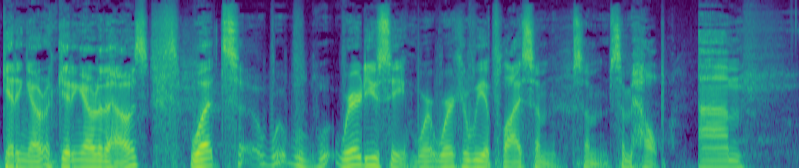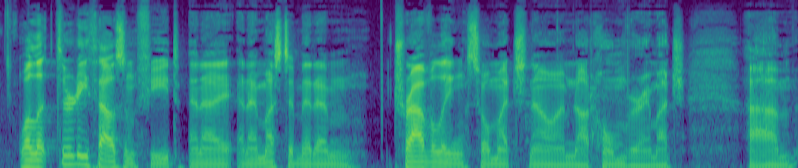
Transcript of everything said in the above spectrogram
getting out, getting out of the house? What, wh- wh- where do you see where where could we apply some some some help? Um, well, at thirty thousand feet, and I and I must admit I'm traveling so much now. I'm not home very much. Um,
